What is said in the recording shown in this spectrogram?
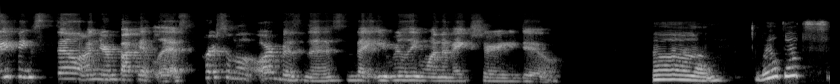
anything still on your bucket list, personal or business, that you really want to make sure you do? Um, well, that's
